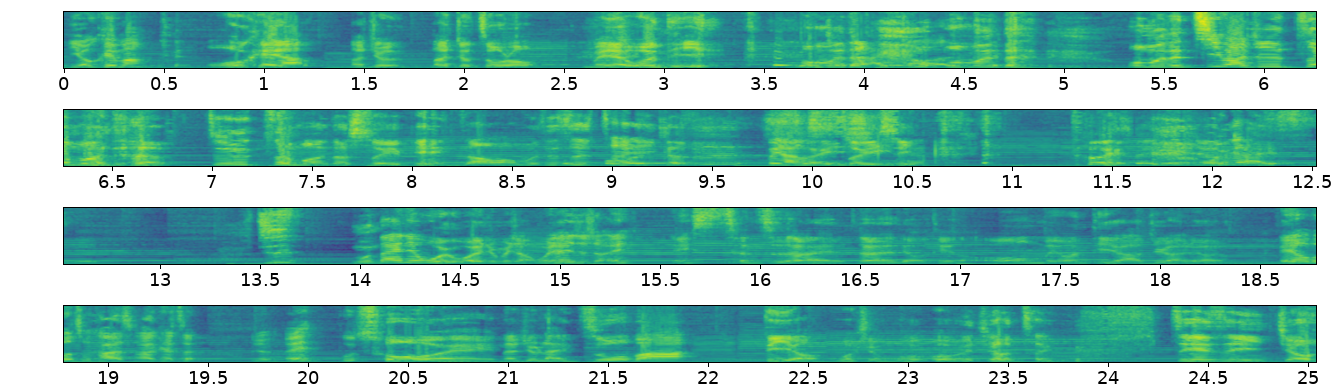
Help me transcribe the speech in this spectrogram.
你 OK 吗？我 OK 啊，那就那就做喽，没有问题。我们的我们的我们的计划就是这么的，就是这么的随便，你知道吗？我就是在一个非常随性的，对，我一开开始了。其实我那一天我也完全没想，我现在就想，哎、哎，陈志他来他来聊天了，哦，没问题啊，就来聊聊。哎、要不要开始开始？我觉得哎、不错哎、那就来做吧。弟哦，我就我我们就成这件事情就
